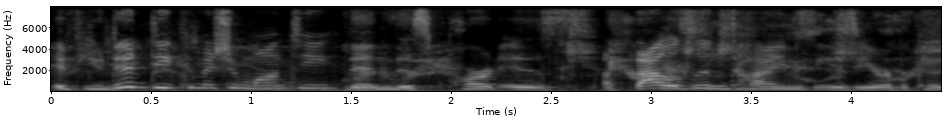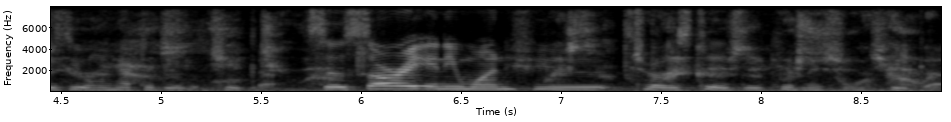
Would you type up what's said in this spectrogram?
If you did decommission Monty, then this part is a thousand times easier because you only have to deal with Chica. So sorry anyone who chose to decommission Chica.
